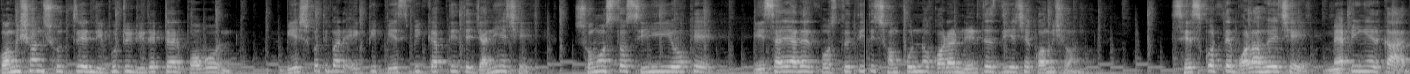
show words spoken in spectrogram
কমিশন সূত্রের ডেপুটি ডিরেক্টর পবন বৃহস্পতিবার একটি প্রেস বিজ্ঞপ্তিতে জানিয়েছে, সমস্ত সিইওকে এসআইআরের প্রস্তুতি সম্পূর্ণ করার নির্দেশ দিয়েছে কমিশন। শেষ করতে বলা হয়েছে, ম্যাপিংয়ের কাজ,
